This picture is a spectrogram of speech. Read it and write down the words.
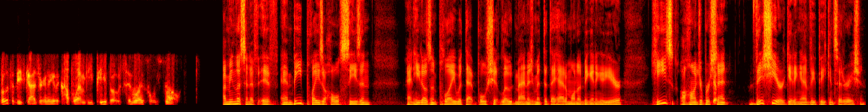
Both of these guys are going to get a couple MVP votes, and rightfully so. I mean, listen, if if Embiid plays a whole season and he doesn't play with that bullshit load management that they had him on at the beginning of the year, he's hundred yep. percent this year getting MVP consideration.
